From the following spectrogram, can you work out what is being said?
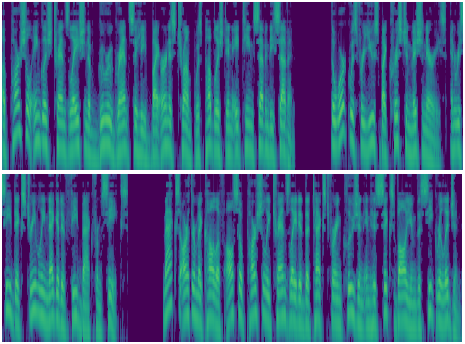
A partial English translation of Guru Granth Sahib by Ernest Trumpp was published in 1877. The work was for use by Christian missionaries, and received extremely negative feedback from Sikhs. Max Arthur Macauliffe also partially translated the text for inclusion in his six-volume The Sikh Religion,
